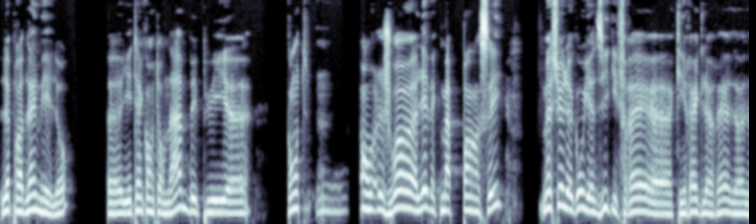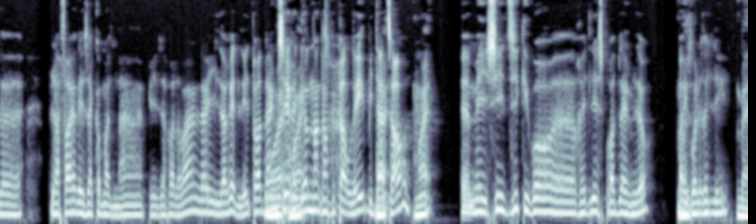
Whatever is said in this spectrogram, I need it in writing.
le problème est là. Euh, il est incontournable et puis euh, compte- on- je vais aller avec ma pensée. Monsieur Legault, il a dit qu'il ferait, euh, qu'il réglerait là, le- l'affaire des accommodements, puis les affaires de même, là, il l'a réglé. Le problème, Ouais, c'est ouais. réglé, on n'entend plus parler, puis all. ouais. Euh, mais s'il dit qu'il va euh, régler ce problème-là, ben, Ouais. il va le régler. Ben,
